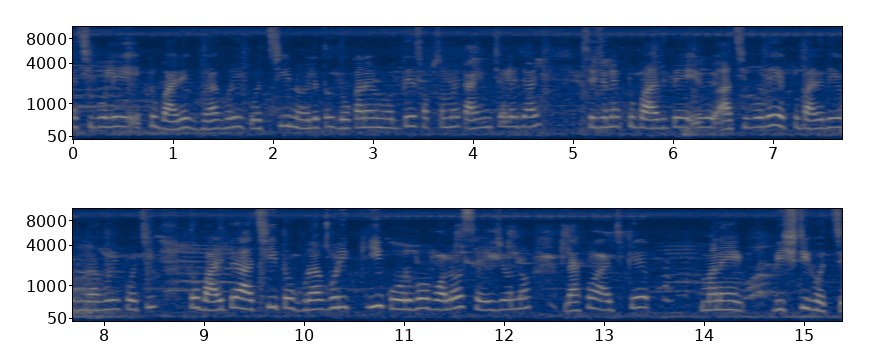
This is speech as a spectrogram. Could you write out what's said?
আছি বলে একটু বাইরে ঘোরাঘুরি করছি, নইলে তো দোকানের মধ্যে সবসময় টাইম চলে যায়। সেই জন্য একটু বাড়িতে আছি বলে একটু বাইরে দিকে ঘোরাঘুরি করছি। তো বাড়িতে আছি, তো ঘোরাঘুরি কি করব বলো? সেই জন্য দেখো আজকে মানে বৃষ্টি হচ্ছে,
